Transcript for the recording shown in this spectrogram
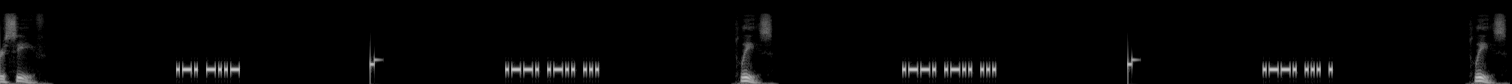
Receive. Please. Please.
